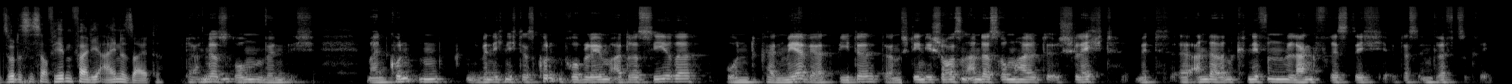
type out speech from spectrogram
So, das ist auf jeden Fall die eine Seite. Oder andersrum, wenn ich meinen Kunden, wenn ich nicht das Kundenproblem adressiere und keinen Mehrwert biete, dann stehen die Chancen andersrum halt schlecht, mit äh, anderen Kniffen langfristig das in den Griff zu kriegen.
